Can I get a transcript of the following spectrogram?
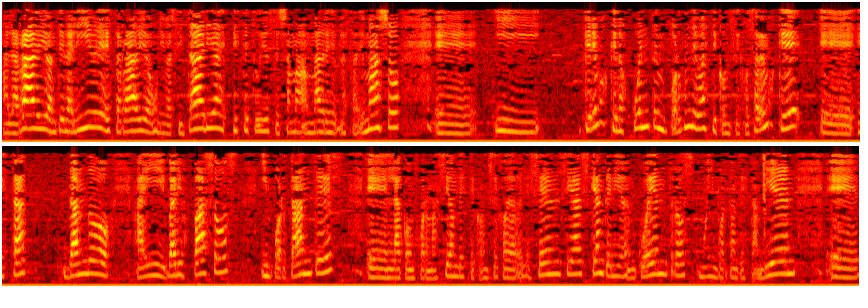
a, la radio, Antena Libre, esta radio universitaria. Este estudio se llama Madres de Plaza de Mayo. Eh, y queremos que nos cuenten por dónde va este consejo. Sabemos que eh, está dando ahí varios pasos importantes en la conformación de este Consejo de Adolescencias, que han tenido encuentros muy importantes también. Eh,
